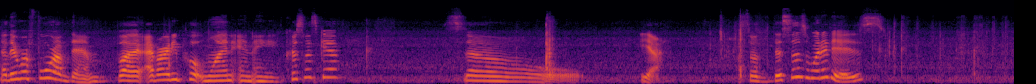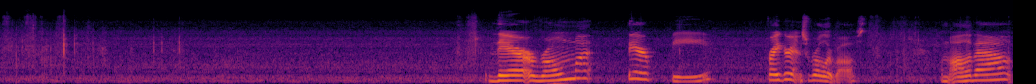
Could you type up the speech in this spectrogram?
now there were four of them, but I've already put one in a Christmas gift so, yeah. So this is what it is. Their aromatherapy fragrance roller balls. I'm all about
